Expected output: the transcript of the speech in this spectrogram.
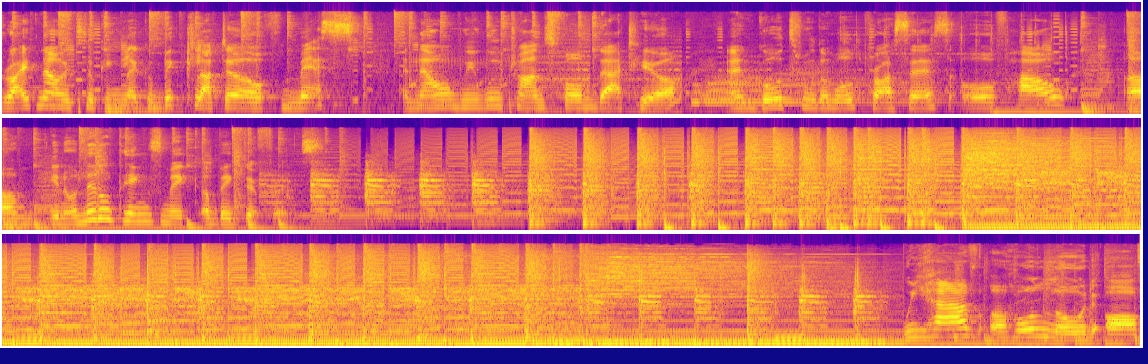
right now it's looking like a big clutter of mess. And now we will transform that here and go through the whole process of how, um, you know, little things make a big difference. Have a whole load of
